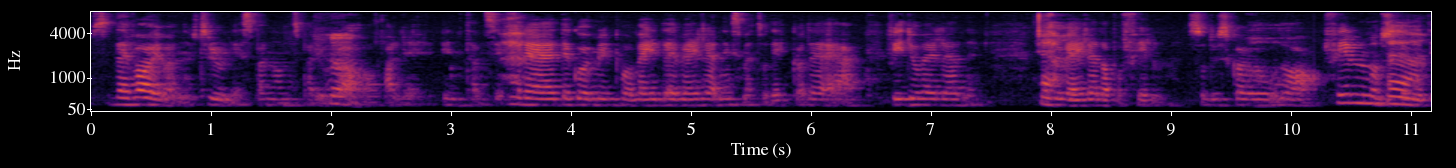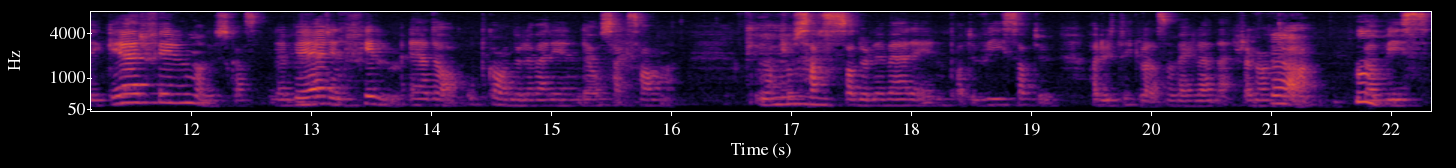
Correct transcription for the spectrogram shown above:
Så det var jo en utrolig spennende periode Ja. og veldig intensiv. For det, det går mye på vei, det er veiledningsmetodikk, og det er videoveiledning. Ja. Du veileder på film. Så du skal jo da film, og du skal Ja. redigere film, og du skal levere inn film. er da Oppgaven du leverer inn, det er også eksamen. Du har prosesser du leverer inn på at du viser at du har utvikla deg som veileder fra gang til gang. Ved å vise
